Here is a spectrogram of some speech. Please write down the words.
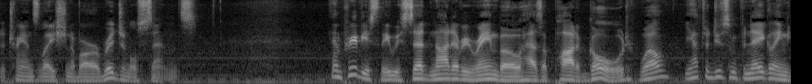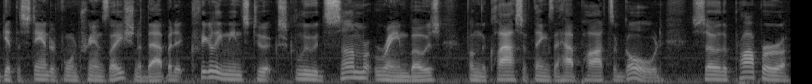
the translation of our original sentence. And previously we said not every rainbow has a pot of gold. Well, you have to do some finagling to get the standard form translation of that, but it clearly means to exclude some rainbows from the class of things that have pots of gold. So the proper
